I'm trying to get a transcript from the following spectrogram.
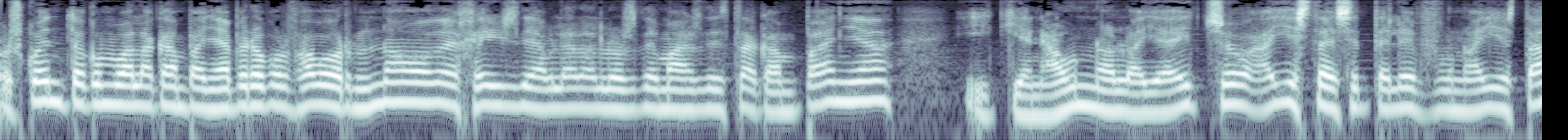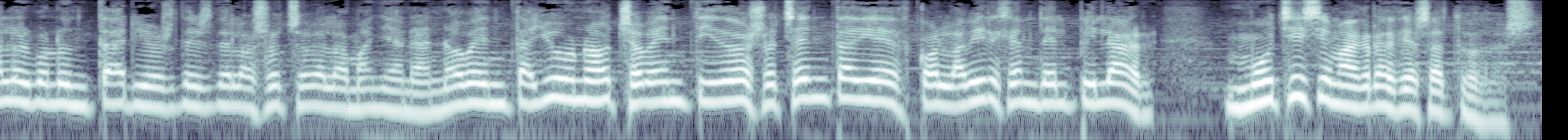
os cuento cómo va la campaña, pero por favor no dejéis de hablar a los demás de esta campaña y quien aún no lo haya hecho, ahí está ese teléfono, ahí están los voluntarios desde las 8 de la mañana, 91 822 8010 con la Virgen del Pilar. Muchísimas gracias a todos.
